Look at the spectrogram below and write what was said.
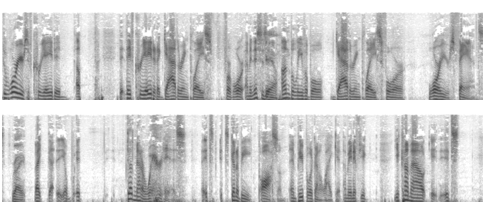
the Warriors have created a they've created a gathering place for war. I mean, this is Yeah. an unbelievable gathering place for Warriors fans. Right. Like uh, you know, it doesn't matter where it is. It's it's going to be awesome, and people are going to like it. I mean, if you you come out, it, it's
